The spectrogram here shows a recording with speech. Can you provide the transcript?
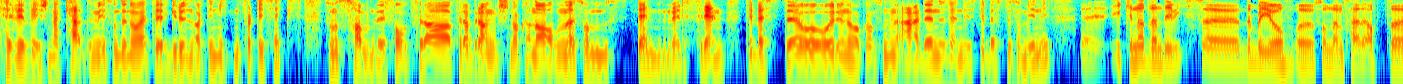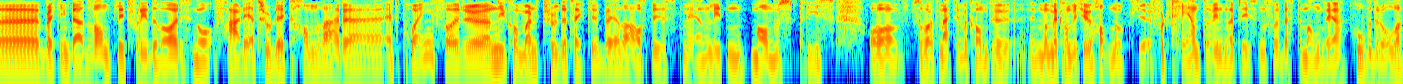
Television Academy, som det nå heter, grunnlagt i 1946, som samler folk fra, fra bransjen og kanalene, som stemmer frem de beste. Og, og Rune Håkonsen, er det nødvendigvis de beste som vinner? Eh, ikke nødvendigvis. Eh, det blir jo, eh, som nevnt her, at Breaking Bad vant litt fordi det var nå ferdig. Jeg tror det kan være et poeng, for nykommeren True Detective ble da avspist med en liten manuspris. Og som sagt, Matthew McConaughey hadde nok fortjent å vinne prisen for beste mannlige hovedrolle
